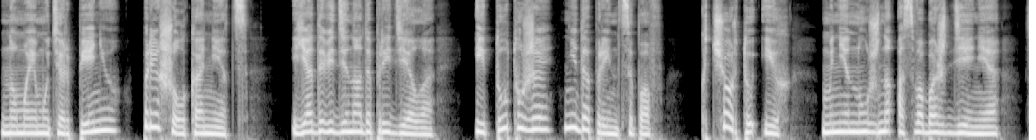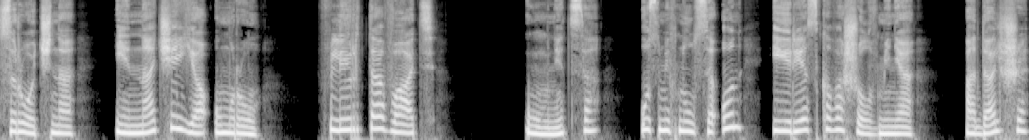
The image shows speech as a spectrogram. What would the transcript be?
но моему терпению пришел конец. Я доведена до предела, и тут уже не до принципов. К черту их, мне нужно освобождение, срочно, иначе я умру. Флиртовать. Умница, усмехнулся он и резко вошел в меня. А дальше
